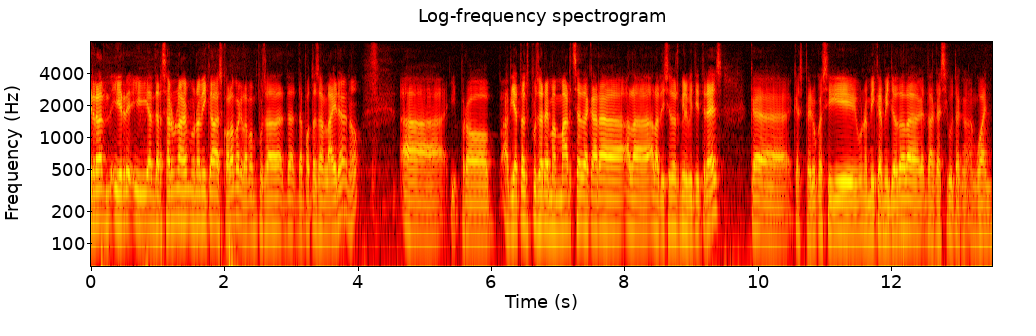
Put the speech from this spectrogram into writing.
i, i, i endreçant una, una mica l'escola perquè la vam posar de, de potes en l'aire, no? Uh, i, però aviat ens posarem en marxa de cara a la- a l'edició 2023 que, que espero que sigui una mica millor de la, de la que ha sigut en- enguany.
